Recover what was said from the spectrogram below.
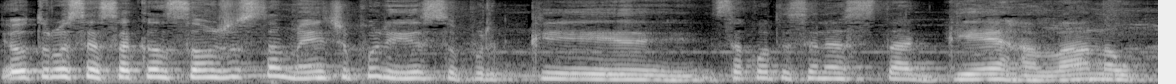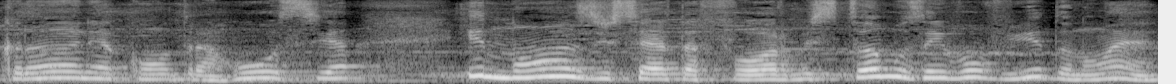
eu trouxe essa canção justamente por isso, porque está acontecendo esta guerra lá na Ucrânia contra a Rússia e nós, de certa forma, estamos envolvidos, não é?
